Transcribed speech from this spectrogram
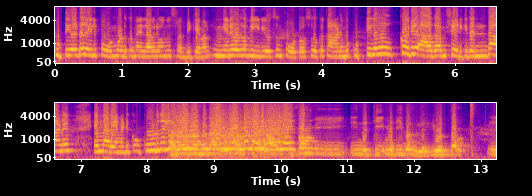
കുട്ടികളുടെ കയ്യിൽ ഫോൺ കൊടുക്കുമ്പോൾ എല്ലാവരും ഒന്ന് ശ്രദ്ധിക്കണം. ഇങ്ങനെയുള്ള വീഡിയോസും ഫോട്ടോസും ഒക്കെ കാണുമ്പോൾ കുട്ടികൾക്ക് ഒരു ആകാംക്ഷയായിരിക്കും. ഇത് എന്താണ് എന്നറിയാൻ വേണ്ടി കൂടുതലും ഇതുണ്ടല്ലേ യുവത്വം ഈ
